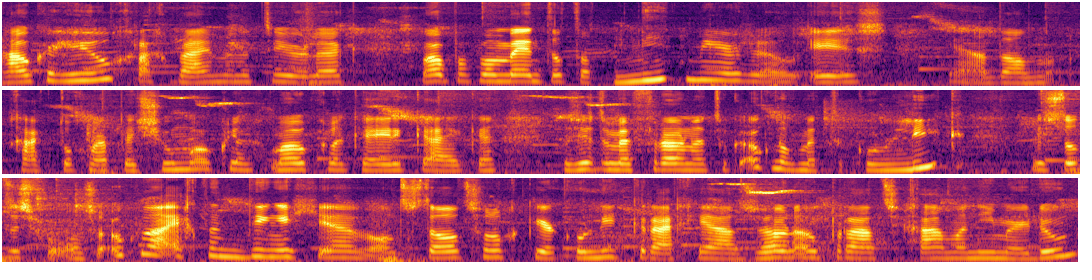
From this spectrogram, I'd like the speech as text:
hou ik er heel graag bij me natuurlijk. Maar op het moment dat dat niet meer zo is, ja, dan ga ik toch naar pensioenmogelijkheden kijken. We zitten met vrouw natuurlijk ook nog met de koliek. Dus dat is voor ons ook wel echt een dingetje. Want stel dat ze nog een keer koliek krijgen, ja, zo'n operatie gaan we niet meer doen.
